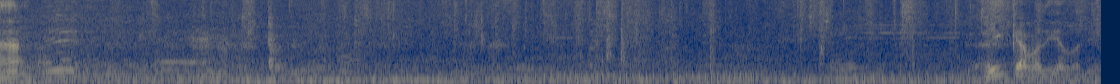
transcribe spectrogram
ਹਾਂ ਠੀਕ ਹੈ ਵਧੀਆ ਵਧੀਆ।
